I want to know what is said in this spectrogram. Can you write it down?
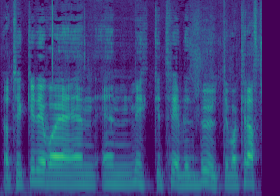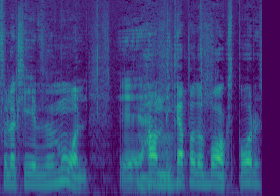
Jag tycker det var en, en mycket trevlig debut. Det var kraftfulla kliv över mål. Mm. Eh, handikappad och bakspår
